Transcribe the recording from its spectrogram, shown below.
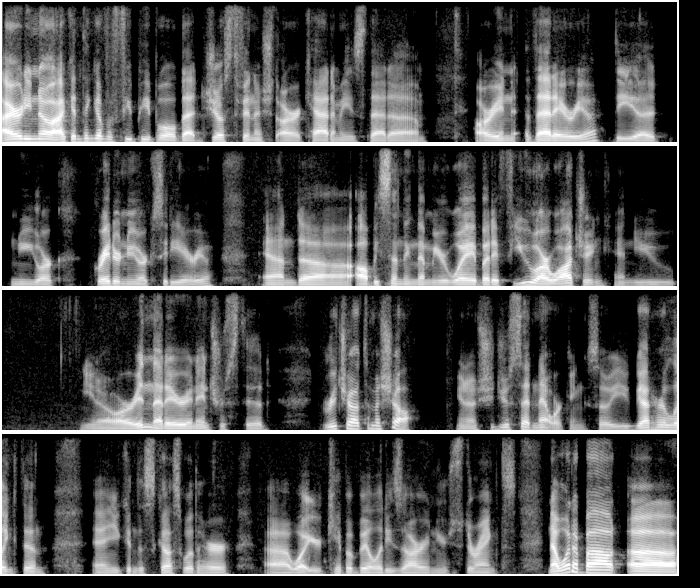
I already know. I can think of a few people that just finished our academies that uh, are in that area, the uh, New York, Greater New York City area, and uh, I'll be sending them your way. But if you are watching and you, you know, are in that area and interested, reach out to Michelle. You know, she just said networking, so you've got her LinkedIn, and you can discuss with her uh, what your capabilities are and your strengths. Now, what about uh,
